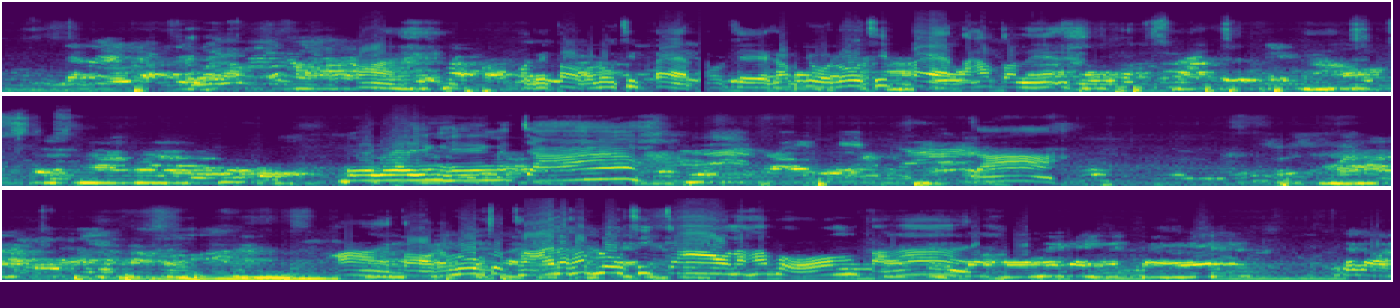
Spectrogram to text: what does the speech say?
เป่าไปต่อกับลูกที่แปดโอเคครับ อยู่ลูกที่แปดนะครับตอนนี้เรื่อยๆเฮงๆนะจ๊ะ จ้าไปต่อกันลูกสุดท้ายนะครับ ลูกที่เก้านะครับผมตาขอให้ได้เงินแสนก็นอน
